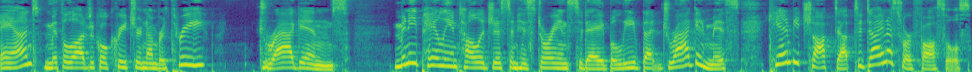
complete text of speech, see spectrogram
And mythological creature number three, dragons. Many paleontologists and historians today believe that dragon myths can be chalked up to dinosaur fossils.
